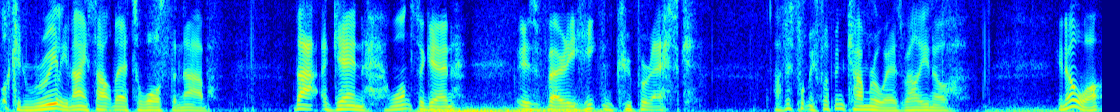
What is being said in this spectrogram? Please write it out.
Looking really nice out there towards the nab. That again, once again, is very Heaton Cooper-esque. I've just put my flipping camera away as well, you know. You know what?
